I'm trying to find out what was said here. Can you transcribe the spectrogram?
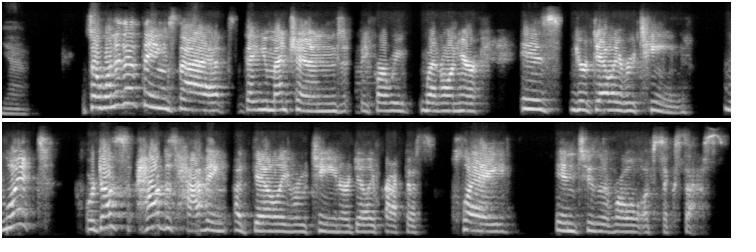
Yeah. So one of the things that that you mentioned before we went on here is your daily routine. What or does how does having a daily routine or daily practice play into the role of success?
